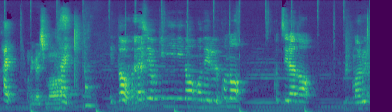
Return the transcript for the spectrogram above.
はい。お願いします、はい、えっと私お気に入りのモデルこのこちらのマルチ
